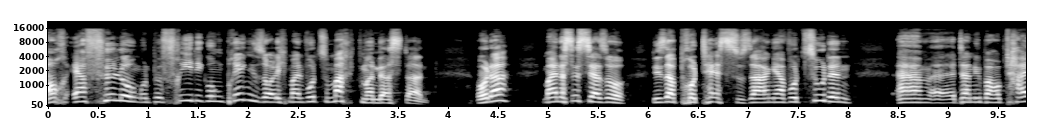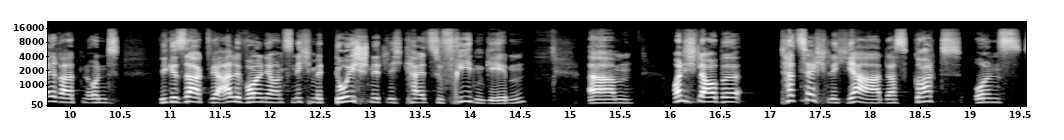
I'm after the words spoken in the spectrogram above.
auch Erfüllung und Befriedigung bringen soll? Ich meine, wozu macht man das dann? Oder? Ich meine, das ist ja so dieser Protest zu sagen, ja, wozu denn ähm, äh, dann überhaupt heiraten? Und wie gesagt, wir alle wollen ja uns nicht mit Durchschnittlichkeit zufrieden geben. Ähm, und ich glaube tatsächlich ja, dass Gott uns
